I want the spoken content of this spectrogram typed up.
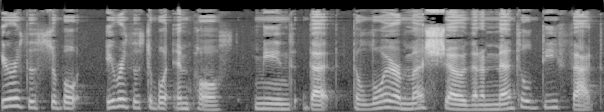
Irresistible, irresistible impulse means that the lawyer must show that a mental defect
